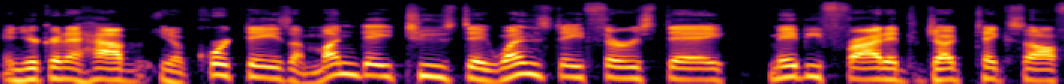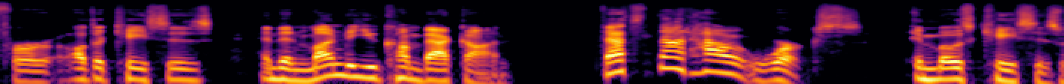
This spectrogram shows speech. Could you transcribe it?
and you're going to have, you know, court days on Monday, Tuesday, Wednesday, Thursday, maybe Friday the judge takes off for other cases and then Monday you come back on. That's not how it works in most cases.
